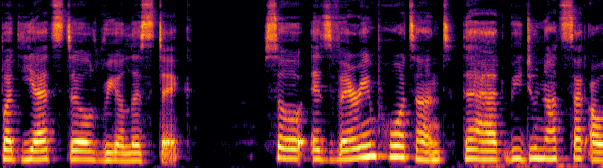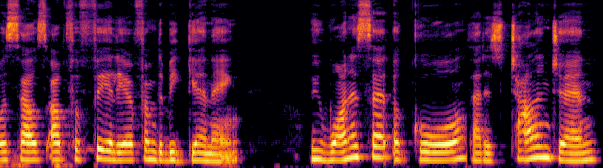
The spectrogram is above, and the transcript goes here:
but yet still realistic. So it's very important that we do not set ourselves up for failure from the beginning. We want to set a goal that is challenging,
